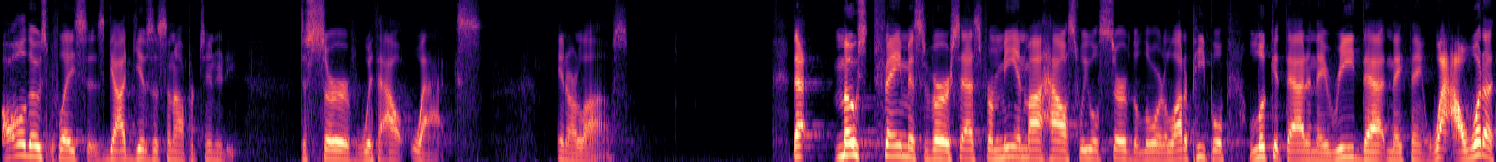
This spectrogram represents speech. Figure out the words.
All of those places, God gives us an opportunity to serve without wax in our lives. That most famous verse, as for me and my house, we will serve the Lord. A lot of people look at that and they read that and they think, wow, what a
